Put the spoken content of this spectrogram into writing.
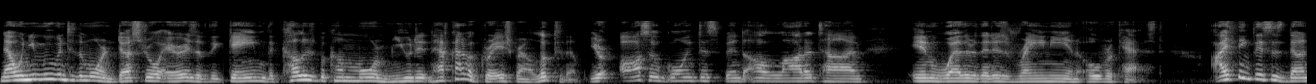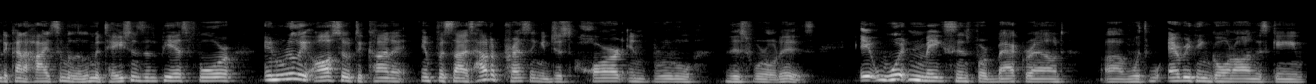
Now, when you move into the more industrial areas of the game, the colors become more muted and have kind of a grayish brown look to them. You're also going to spend a lot of time in weather that is rainy and overcast. I think this is done to kind of hide some of the limitations of the PS4 and really also to kind of emphasize how depressing and just hard and brutal this world is. It wouldn't make sense for background uh, with everything going on in this game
